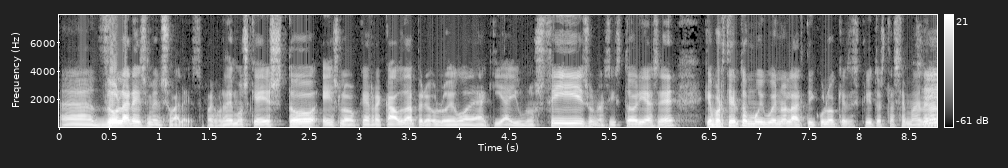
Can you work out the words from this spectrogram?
eh, dólares mensuales. Recordemos que esto es lo que recauda, pero luego de aquí hay unos fees, unas historias, ¿eh? que por cierto muy bueno el artículo que has escrito esta semana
